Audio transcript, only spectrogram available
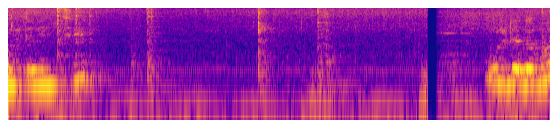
উল্টে দিচ্ছি। উল্টে দেবো।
